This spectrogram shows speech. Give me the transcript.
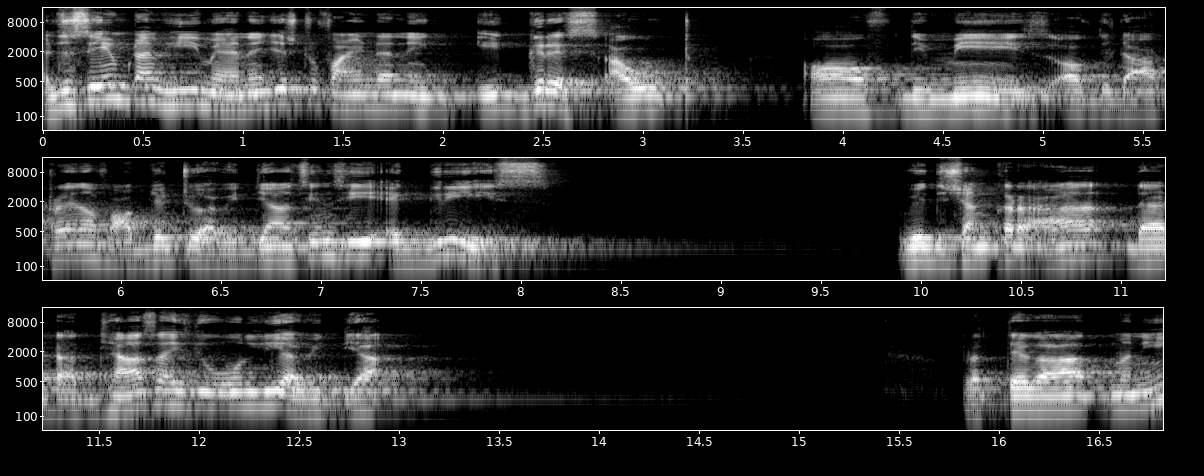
At the same time, he manages to find an egress out of the maze of the doctrine of objective avidya since he agrees with Shankara that adhyasa is the only avidya. प्रत्यगात्मनि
